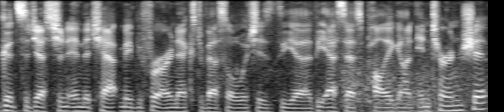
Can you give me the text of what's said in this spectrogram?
good suggestion in the chat maybe for our next vessel, which is the uh, the SS Polygon internship.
